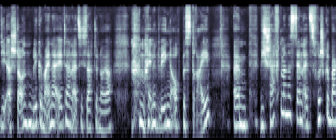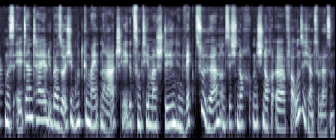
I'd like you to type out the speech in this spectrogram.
die erstaunten Blicke meiner Eltern, als ich sagte, naja, meinetwegen auch bis drei. Ähm, wie schafft man es denn als frisch gebackenes Elternteil über solche gut gemeinten Ratschläge zum Thema Stillen hinwegzuhören und sich noch nicht noch äh, verunsichern zu lassen?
